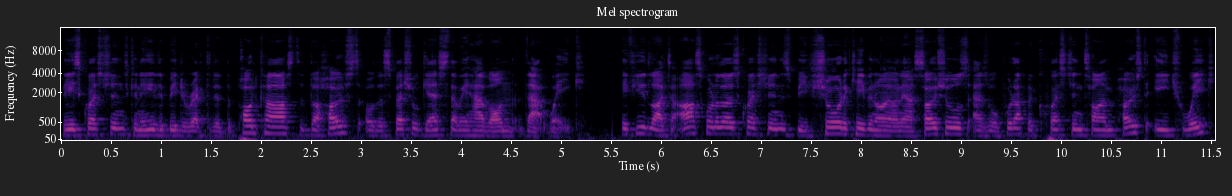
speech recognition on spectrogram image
These questions can either be directed at the podcast, the host, or the special guest that we have on that week. If you'd like to ask one of those questions, be sure to keep an eye on our socials as we'll put up a question time post each week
